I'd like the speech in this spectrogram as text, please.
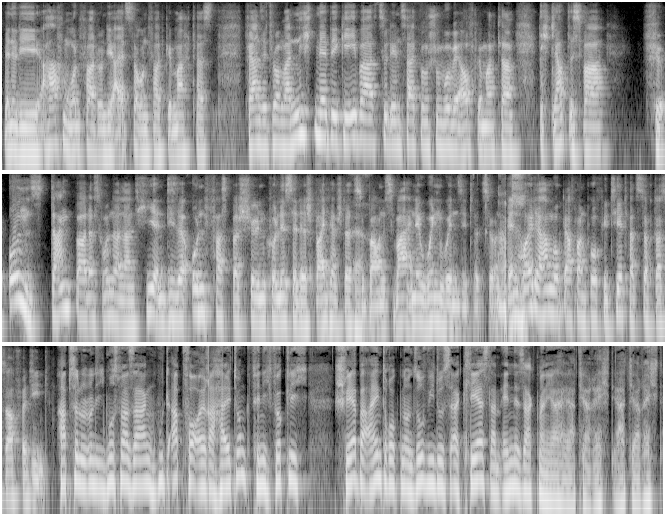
wenn du die Hafenrundfahrt und die Alsterrundfahrt gemacht hast? Fernsehturm war nicht mehr begehbar zu dem Zeitpunkt schon, wo wir aufgemacht haben. Ich glaube, das war für uns dankbar, das Wunderland hier in dieser unfassbar schönen Kulisse der Speicherstadt ja. zu bauen. Es war eine Win-Win-Situation. Wenn heute Hamburg davon profitiert, hat es doch das auch verdient. Absolut. Und ich muss mal sagen, Hut ab vor eurer Haltung. Finde ich wirklich schwer beeindruckend. Und so wie du es erklärst, am Ende sagt man ja, er hat ja recht, er hat ja recht.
